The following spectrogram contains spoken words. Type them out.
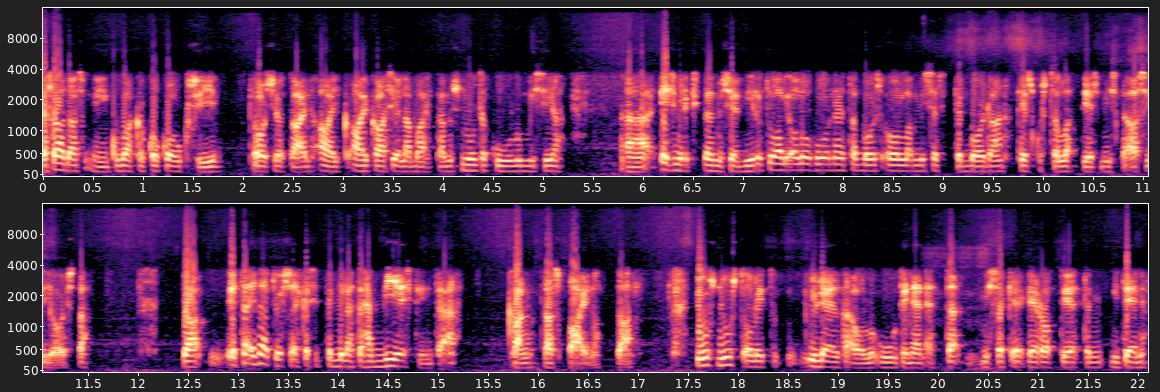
Ja saadaan niin kuin vaikka kokouksiin, olisi jotain aikaa siellä vaihtaa myös muita kuulumisia. Ää, esimerkiksi tämmöisiä virtuaaliolohuoneita voisi olla, missä sitten voidaan keskustella ties mistä asioista. Ja etä- etätyössä ehkä sitten vielä tähän viestintään kannattaisi painottaa. Just, just oli Yleltä ollut uutinen, että missä kerrottiin, että miten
